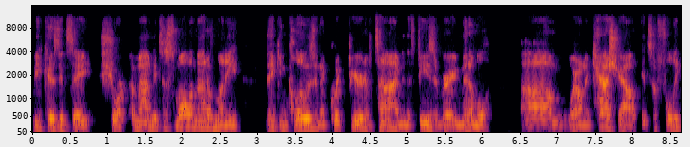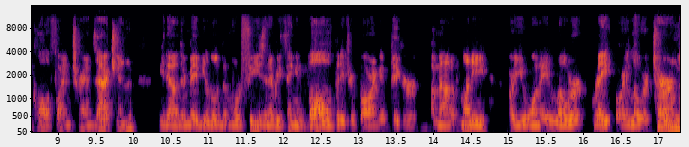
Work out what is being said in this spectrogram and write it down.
because it's a short amount, it's a small amount of money. They can close in a quick period of time and the fees are very minimal. Um, where on a cash out, it's a fully qualifying transaction. You know, there may be a little bit more fees and everything involved, but if you're borrowing a bigger amount of money or you want a lower rate or a lower term,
